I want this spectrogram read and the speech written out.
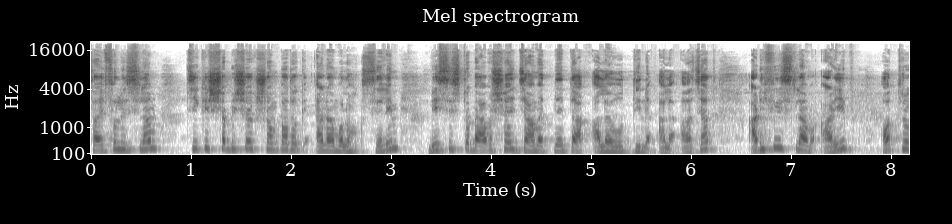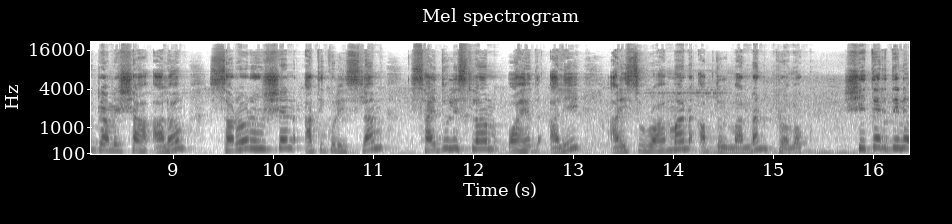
সাইফুল ইসলাম, চিকিৎসা বিষয়ক সম্পাদক এনামুল হক সেলিম, বিশিষ্ট ব্যবসায়ী জামাত নেতা আলাউদ্দিন আলা আজাদ, আরিফুল ইসলাম আরিফ অত্র গ্রামের শাহ আলম সরোর হোসেন, আতিকুল ইসলাম, সাইদুল ইসলাম, ওয়াহেদ আলী, আনিসুর রহমান, আব্দুল মান্নান প্রমুখ। শীতের দিনে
